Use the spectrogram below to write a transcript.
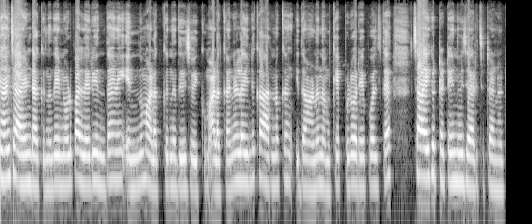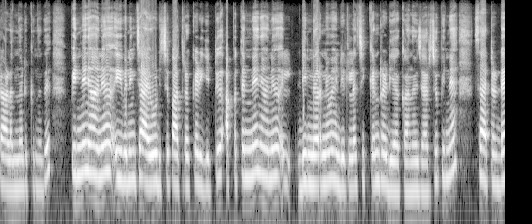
ഞാൻ ചായ ഉണ്ടാക്കുന്നത്. എന്നോട് പലരും എന്താണ് എന്നും അളക്കുന്നത് ചോദിക്കും. അളക്കാനുള്ളതിന്റെ കാരണമൊക്കെ ഇതാണ്. നമുക്ക് എപ്പോഴും ഒരേപോലത്തെ ചായ കിട്ടട്ടെ എന്ന് വിചാരിച്ചിട്ടാണ് കേട്ടോ അളന്നെടുക്കുന്നത്. പിന്നെ ഞാൻ ഈവനിങ് ചായ കുടിച്ച് പാത്രമൊക്കെ കഴുകിയിട്ട് അപ്പം തന്നെ ഞാൻ ഡിന്നറിന് വേണ്ടിയിട്ടുള്ള ചിക്കൻ റെഡിയാക്കാമെന്ന് വിചാരിച്ചു. പിന്നെ സാറ്റർഡേ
